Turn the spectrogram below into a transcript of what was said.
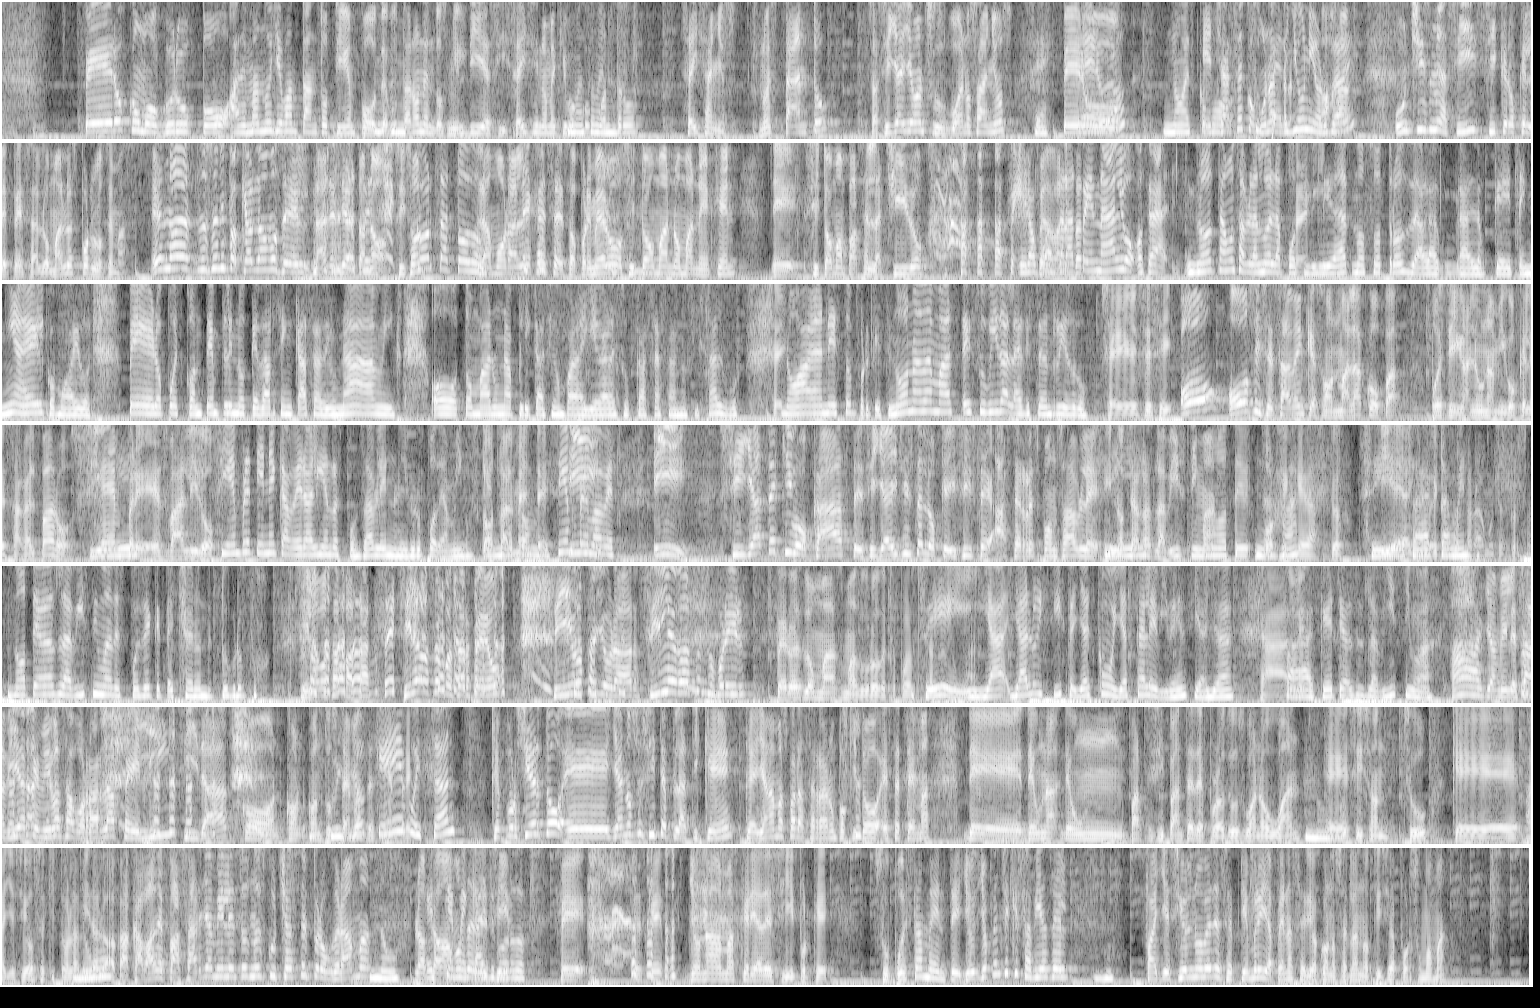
Pero como grupo, además no llevan tanto tiempo. Debutaron en 2016, si no me equivoco, Más o menos. cuatro, seis años. No es tanto. O sea, sí ya llevan sus buenos años. Sí. Pero, no es como echarse como una Super tra- Junior. ¿sabes? Un chisme así sí creo que le pesa. Lo malo es por los demás. Es más, no sé ni para qué hablamos de él. No, no es cierto, Sí, no. Si son, corta todo. La moraleja es eso. Primero, si toman, no manejen. Eh, si toman, pásenla chido. Pero estar- contraten algo. O sea, no estamos hablando de la posibilidad nosotros de a, la- a lo que tenía él como idol. Pero pues contemplen no quedarse en casa de un Amix o tomar una aplicación para llegar a su casa sanos y salvos. Sí. No hagan esto porque si no, nada más es su vida la que está en riesgo. Sí, sí, sí. O, o si se saben que son mala copa, pues díganle a un amigo que les haga el paro. Siempre Sí. es válido. Siempre tiene que haber alguien responsable en el grupo de amigos. Que No Totalmente. tome. Siempre Y- va a haber. Y si ya te equivocaste, si ya hiciste lo que hiciste, hazte responsable y no te hagas la víctima. No te- porque ajá. quedas peor. Sí, y a exactamente. a muchas personas. No te hagas la víctima después de que te echaron de tu grupo. Sí la vas a pasar, Sí. sí la vas a pasar feo, sí vas a llorar, sí le vas a sufrir, pero es lo más maduro de que puedes pasar. Sí, y ya, ya lo hiciste, ya es como ya está la evidencia, ya. Chale. ¿Para qué te haces la víctima? Ah, Yamile, sabía que me ibas a borrar la felicidad con, con- con tus Pues, temas ¿yo de qué? siempre. Pues Chan, Que por cierto, eh, ya no sé si te platiqué, que ya nada más para cerrar un poquito este tema, de, de, una, de un participante de Produce 101, No. eh, Season 2, que falleció, se quitó la vida. No. Lo ac- acaba de pasar, Yamile, entonces no escuchaste el programa. No, Lo es que acabamos me de caes decir. gordo. Pe- es que yo nada más quería decir, porque supuestamente, yo, yo pensé que sabías de él. Falleció el 9 de septiembre y apenas se dio a conocer la noticia por su mamá.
